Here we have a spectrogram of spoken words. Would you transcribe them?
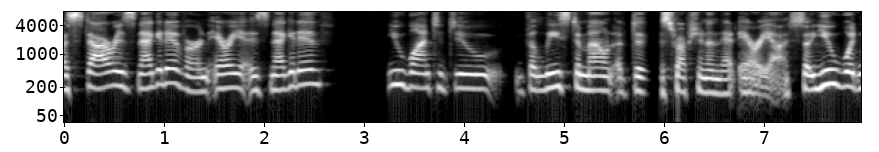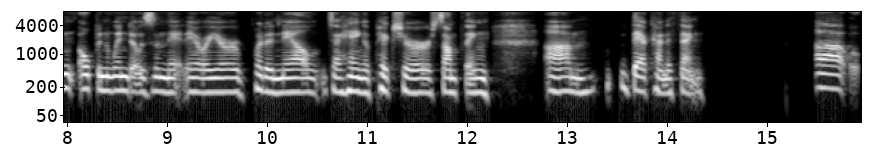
a star is negative or an area is negative, you want to do the least amount of disruption in that area. So you wouldn't open windows in that area or put a nail to hang a picture or something, um, that kind of thing. Uh,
